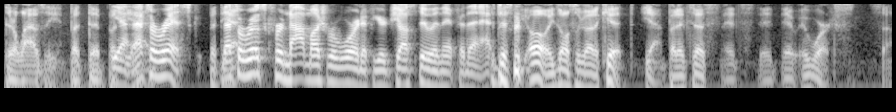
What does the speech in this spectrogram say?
they're lousy but the but yeah, the- that's a risk. but that's a risk for not much reward if you're just doing it for that. just oh he's also got a kid yeah but it's just it's it, it, it works so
